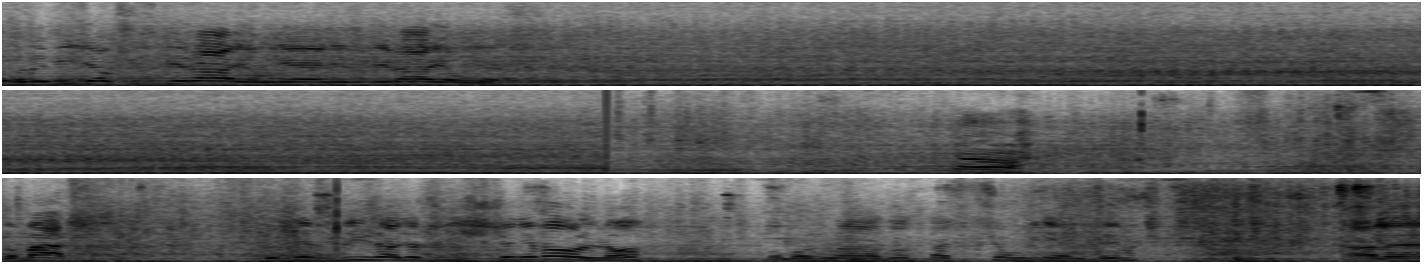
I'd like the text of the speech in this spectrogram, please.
To Będę widział czy zbierają. Nie, nie zbierają jeszcze. Ach. Zobaczcie. Tu się zbliżać oczywiście nie wolno, bo można zostać wciągniętym, ale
